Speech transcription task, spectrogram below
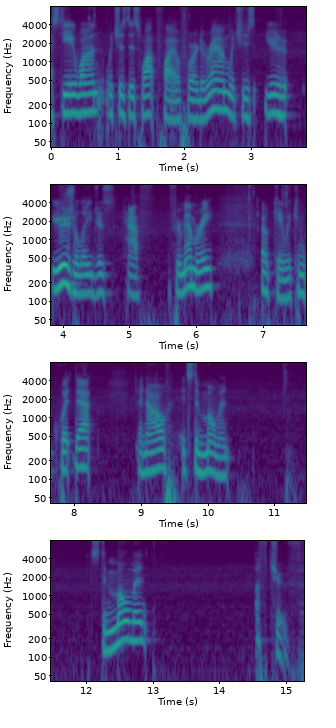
SDA1, which is the swap file for the RAM, which is usu- usually just half of your memory. Okay, we can quit that. And now it's the moment. It's the moment of truth.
